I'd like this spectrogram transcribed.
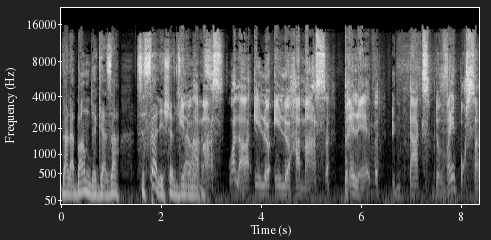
dans la bande de Gaza. C'est ça, les chefs du et Hamas. Le Hamas. Voilà. Et le, et le Hamas prélève une taxe de 20%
